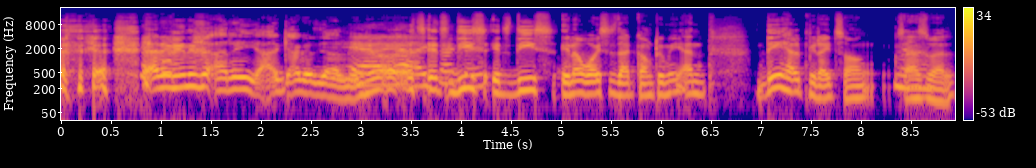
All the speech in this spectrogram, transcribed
and in Hindi, it's like, "Arey yaar, kya kar? Yeah, you know, yeah, it's, it's these it's these inner voices that come to me, and they help me write songs as well.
